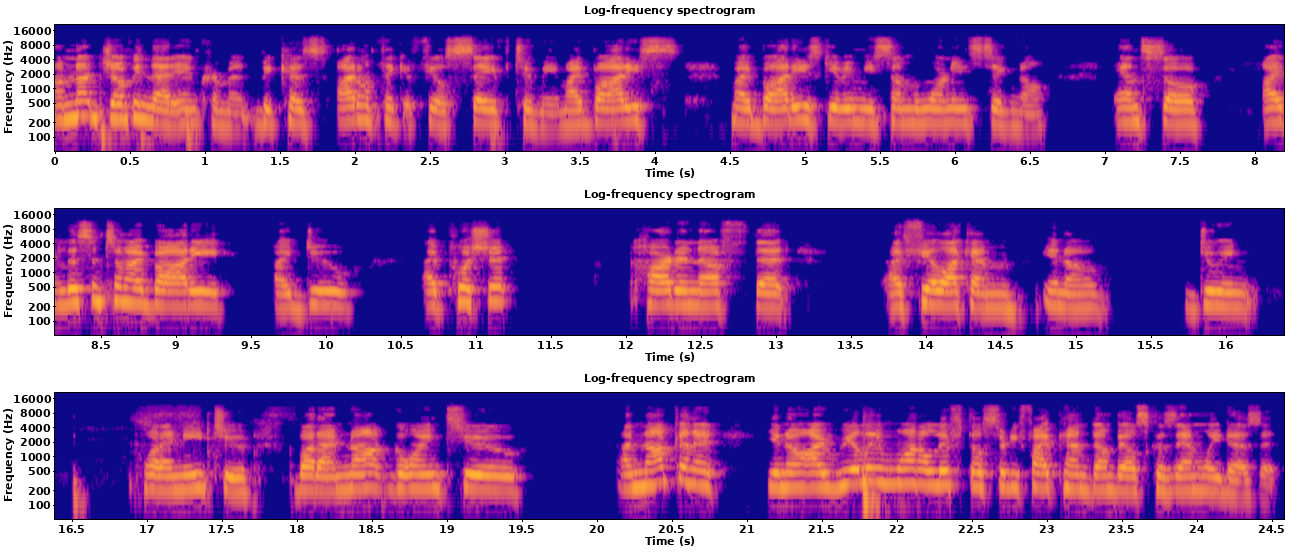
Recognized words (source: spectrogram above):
i'm not jumping that increment because i don't think it feels safe to me. My body's my body's giving me some warning signal. And so i listen to my body. I do I push it hard enough that I feel like I'm, you know, doing what I need to, but I'm not going to, I'm not going to, you know, I really want to lift those 35 pound dumbbells because Emily does it.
